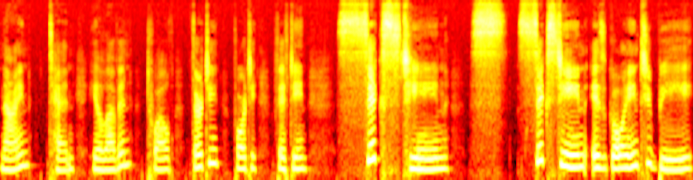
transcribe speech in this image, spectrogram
nine, 10, 11, 12, 13, 14, 15, 16. 16 is going to be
